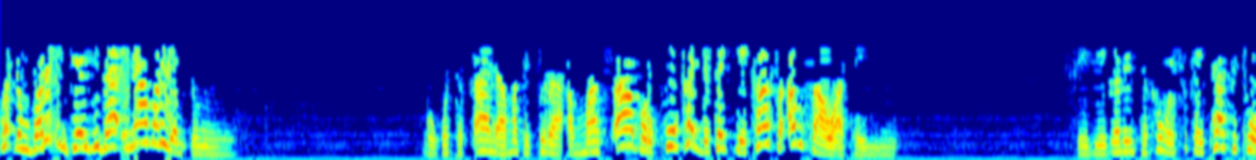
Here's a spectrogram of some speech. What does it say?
faɗin bari in je gida ina Maryam ɗin? Gwagwa ta ƙala mata kira amma tsabar kukan da take kasa amsawa ta yi. Sai dai ganin ta kawai suka yi ta fito.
